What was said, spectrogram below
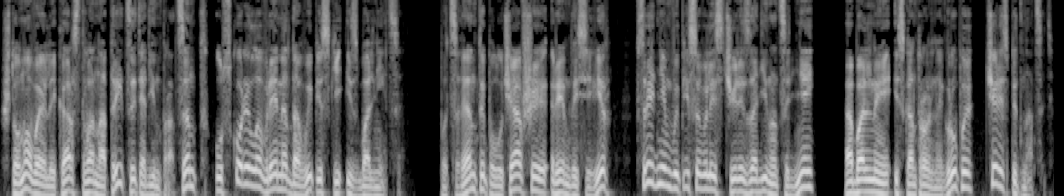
что новое лекарство на 31% ускорило время до выписки из больницы. Пациенты, получавшие ремдесивир, в среднем выписывались через 11 дней, а больные из контрольной группы через 15.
